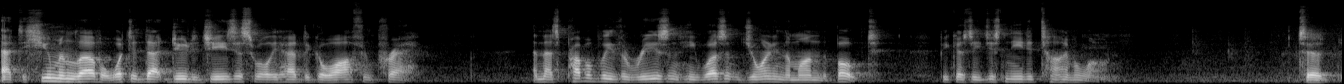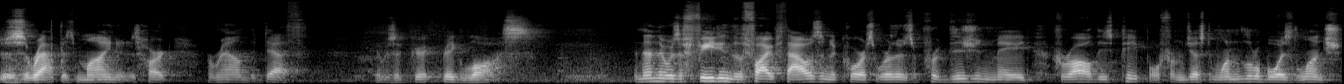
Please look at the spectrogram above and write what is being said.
At the human level, what did that do to Jesus? Well, he had to go off and pray. And that's probably the reason he wasn't joining them on the boat, because he just needed time alone to just wrap his mind and his heart around the death. It was a great, big loss. And then there was a feeding to the 5,000, of course, where there's a provision made for all these people from just one little boy's lunch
